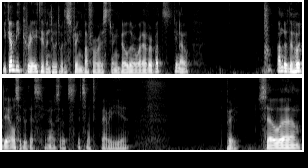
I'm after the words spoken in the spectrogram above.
you can be creative and do it with a string buffer or a string builder or whatever, but you know, under the hood they also do this, you know, so it's it's not very uh, pretty. So um,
